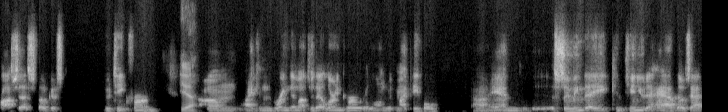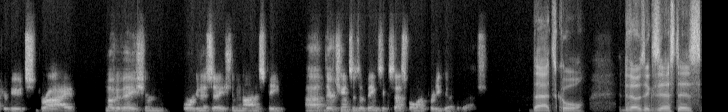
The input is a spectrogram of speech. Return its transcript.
process focused boutique firm. Yeah. Um, I can bring them up to that learning curve along with my people. Uh, and assuming they continue to have those attributes drive, motivation, organization, and honesty uh, their chances of being successful are pretty good with us. That's cool. Do those exist as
